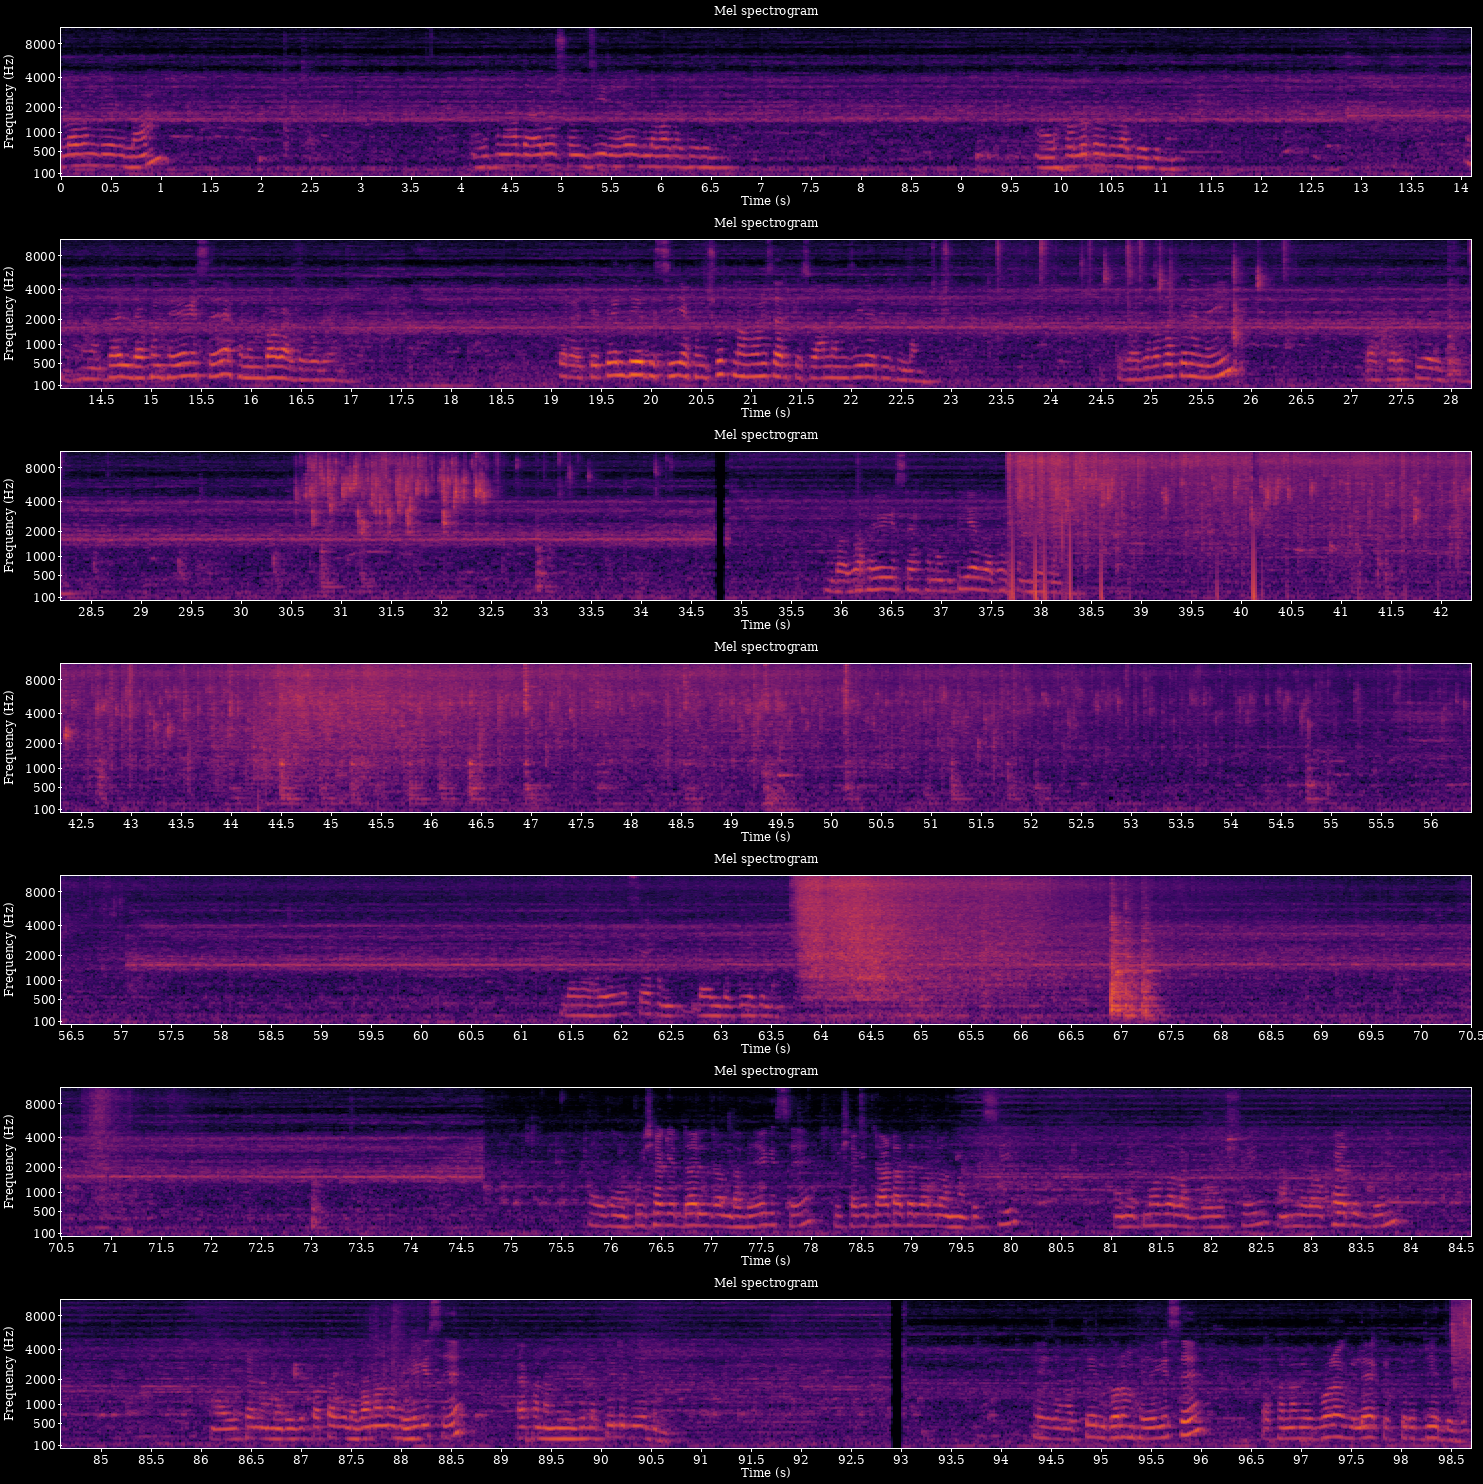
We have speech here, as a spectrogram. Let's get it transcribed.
লবণ দিয়ে দিলাম। এখানে আদা, রসুন, জিরে এগুলো বাটা দিয়ে দিলাম। আর হলুদের গুঁড়া দিয়ে দিলাম। ডালটা এখন হয়ে গেছে, এখন আমি বাগার দেবো। কড়াইতে তেল দিয়ে দিছি, এখন শুকনো মরিচ আর কিছু আনাম জিরে দিয়ে দিলাম। একটু ভাজা করে নেই, তারপরে পেঁয়াজ দেব। ভাজা হয়ে গেছে, এখন আমি পেঁয়াজ আর রসুন দিয়ে দেওয়া হয়ে গেছে, এখন ডালটা দিয়ে দিলাম। পুঁই শাকের ডাল রান্না হয়ে গেছে। পুঁই শাকের ডাটাতে ডাল রান্না করছি। অনেক মজা লাগবে অবশ্যই, আপনারাও খাওয়া দেখবেন। আর এখানে আমার এই যে পাতাগুলো বানানো হয়ে গেছে, এখন আমি এগুলো তেলে দিয়ে দিই। এই যে আমার তেল গরম হয়ে গেছে, এখন আমি বড়াগুলো এক এক করে দিয়ে দেবো।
